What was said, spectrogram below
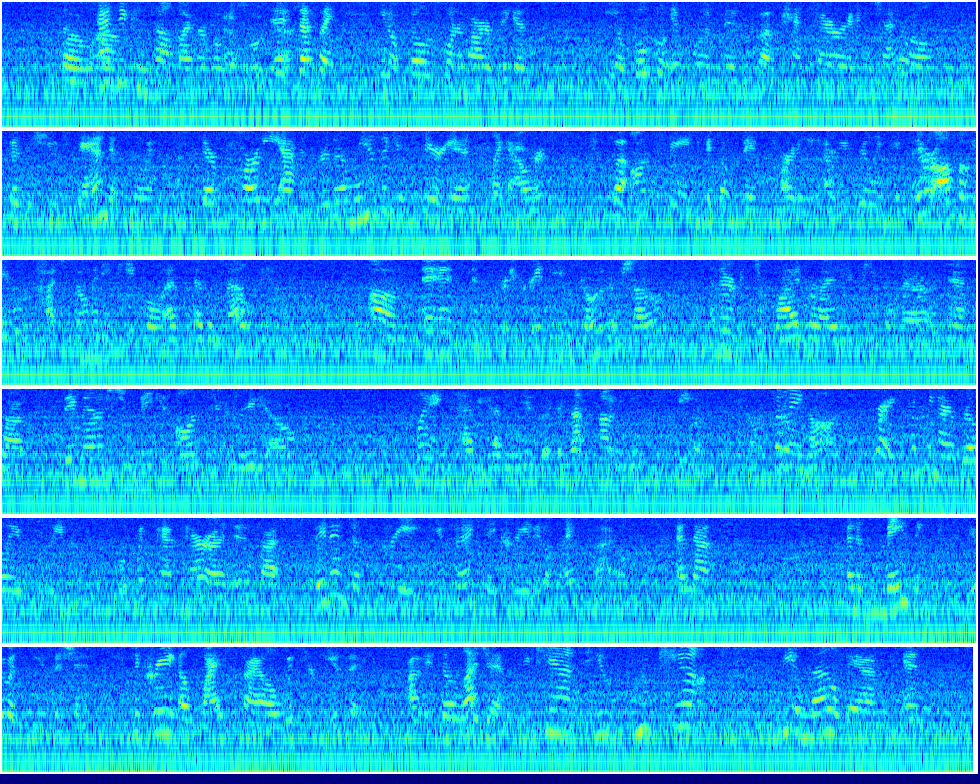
So As um, you can tell by her vocals, Absolutely. it, that's like, you know, Phil's one of our biggest, you know, vocal influences, but Pantera in general is a huge band influence. Their party atmosphere, their music is serious like ours, but on stage it's a big party, and we really take. they were also able to touch so many people as, as a metal band. Um, it's, it's pretty crazy. You would go to their shows, and there would be such a wide variety of people there. And uh, they managed to make it onto the radio playing heavy, heavy music. And that's not an easy feat. You know, it's really Something- not. Right. Something I really believe with Pantera is that they didn't just create music; they created a lifestyle, and that's an amazing thing to do as a musician. To create a lifestyle with your music. I mean, they're legends. You can't you you can't be a metal band and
